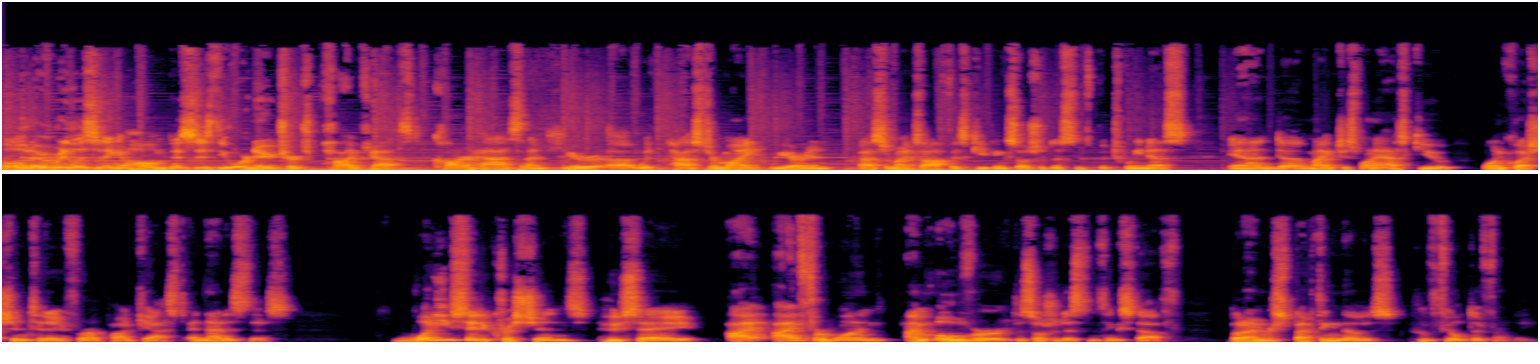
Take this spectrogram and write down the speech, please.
Hello to everybody listening at home. This is the Ordinary Church podcast. Connor Hass, and I'm here uh, with Pastor Mike. We are in Pastor Mike's office, keeping social distance between us. And uh, Mike, just want to ask you one question today for our podcast, and that is this: What do you say to Christians who say, "I, I for one, I'm over the social distancing stuff, but I'm respecting those who feel differently.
